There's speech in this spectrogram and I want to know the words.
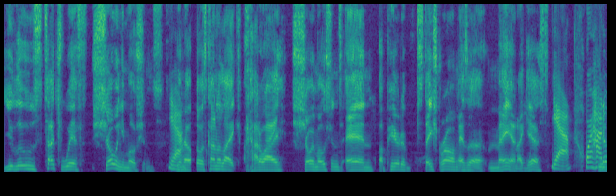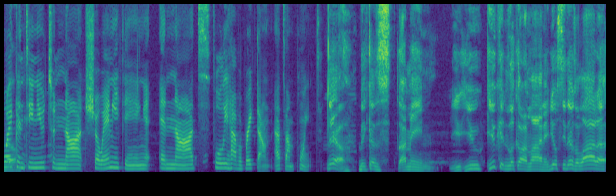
you lose touch with showing emotions. Yeah. You know, so it's kind of like, how do I show emotions and appear to stay strong as a man, I guess? Yeah. Or how You do I continue to not show anything and not fully have a breakdown at some point? Yeah, because I mean, you you you can look online and you'll see there's a lot of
